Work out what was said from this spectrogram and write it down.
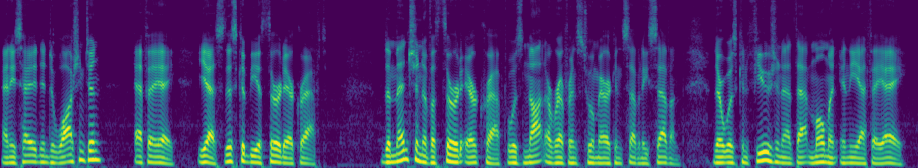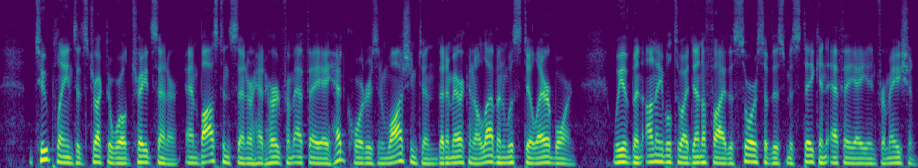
And he's headed into Washington? FAA. Yes, this could be a third aircraft. The mention of a third aircraft was not a reference to American 77. There was confusion at that moment in the FAA. Two planes had struck the World Trade Center, and Boston Center had heard from FAA headquarters in Washington that American 11 was still airborne. We have been unable to identify the source of this mistaken FAA information.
